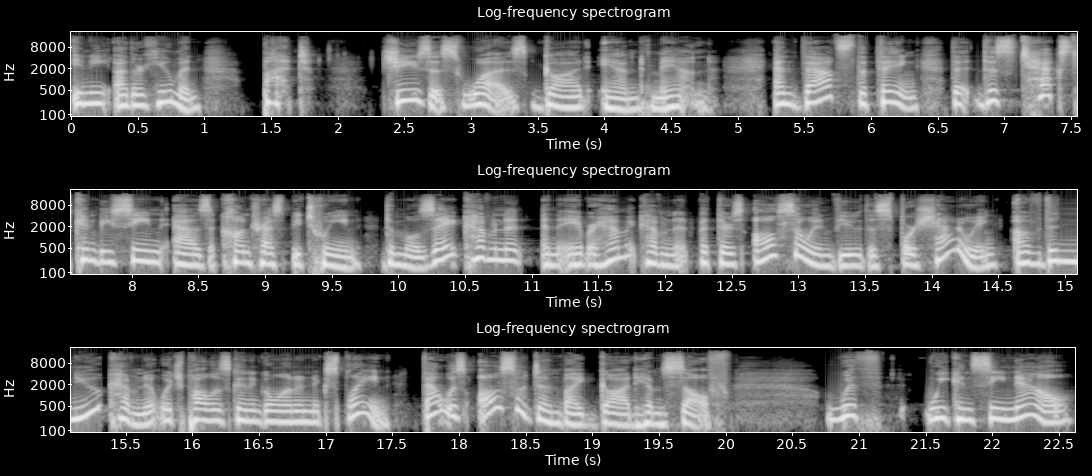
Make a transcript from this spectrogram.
any other human. But Jesus was God and man. And that's the thing that this text can be seen as a contrast between the Mosaic covenant and the Abrahamic covenant, but there's also in view this foreshadowing of the new covenant, which Paul is going to go on and explain. That was also done by God himself with, we can see now,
